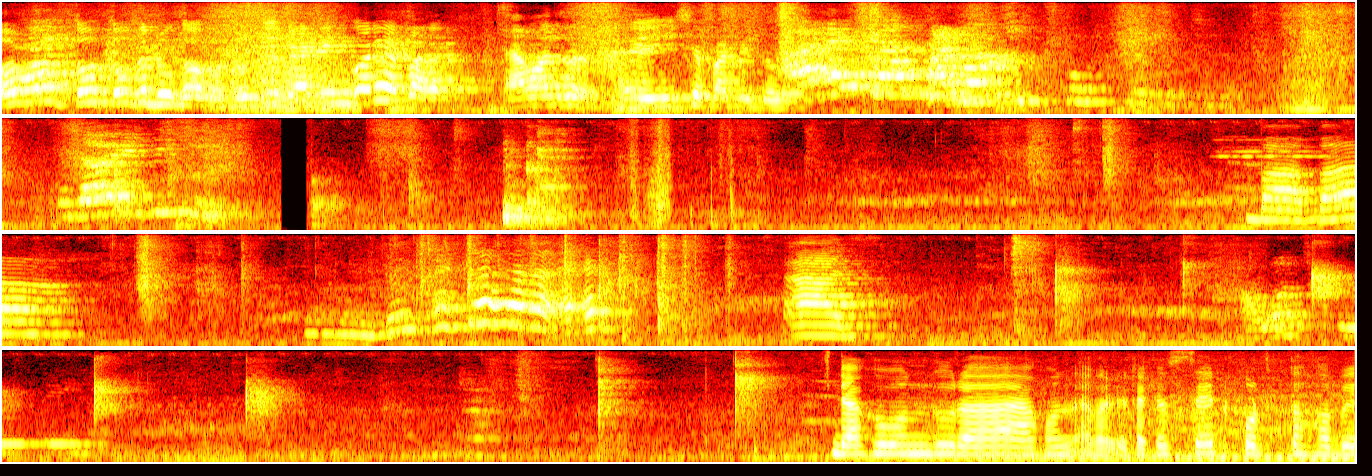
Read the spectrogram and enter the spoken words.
ওর মধ্যে তো তোকে ঢুকাবো ব্যাটিং করে আমার এই ইসে পাঠিয়ে দেবো। বাবা। আজ দেখো বন্ধুরা এখন এবার এটাকে সেট করতে হবে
